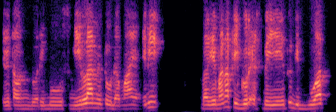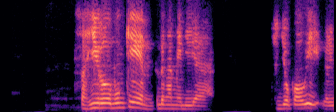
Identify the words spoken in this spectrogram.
Jadi tahun 2009 itu udah main. Jadi bagaimana figur SBY itu dibuat sehero mungkin dengan media. Jokowi dari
